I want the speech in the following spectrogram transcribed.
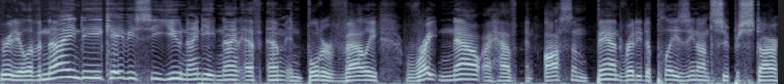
Radio 1190, KVCU 98.9 FM in Boulder Valley. Right now, I have an awesome band ready to play. Xenon Superstar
